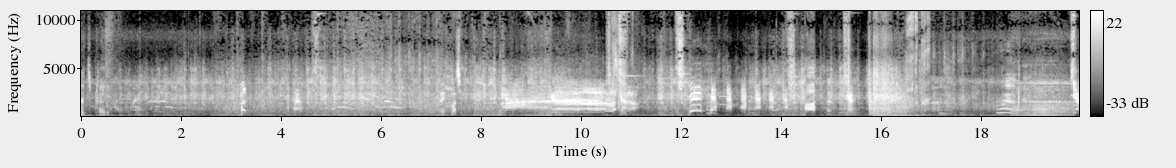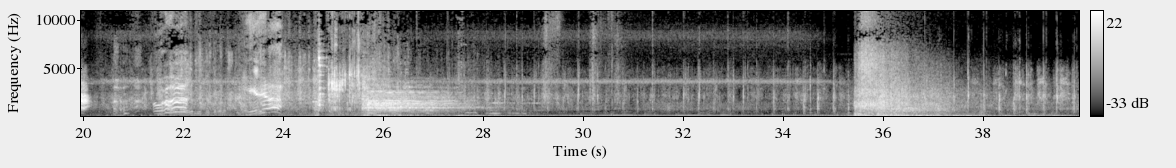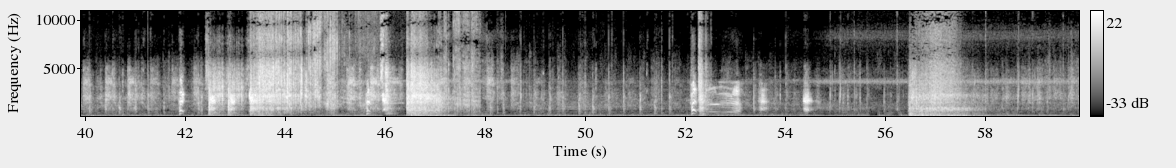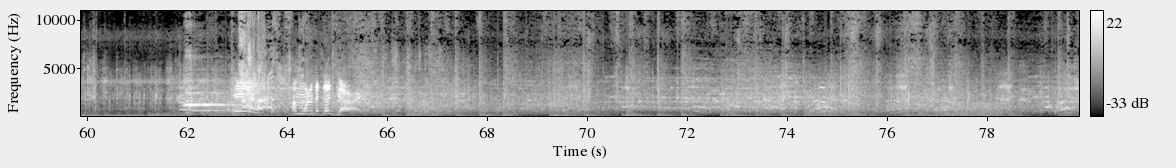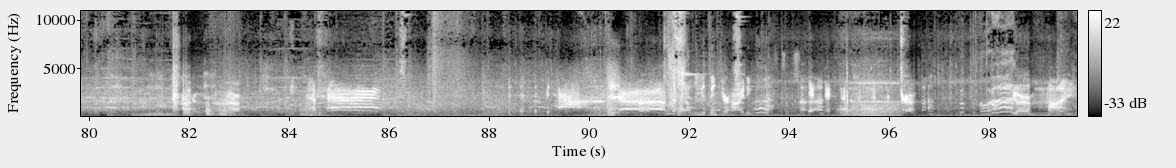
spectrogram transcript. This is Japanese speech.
Let's play the quiet. Hey, マジ。は Hey, one of the good guys. Who the hell do you think you're hiding? you're mine.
